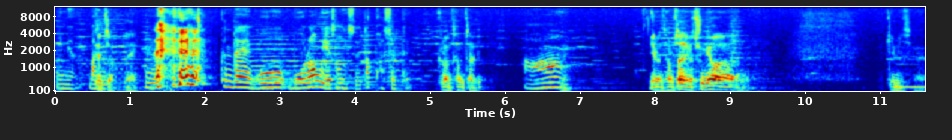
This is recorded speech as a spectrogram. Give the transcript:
원이면 맞 됐죠? 네. 근데 뭐 뭐라고 예상했어요? 딱 봤을 때. 그런 잠자리. 아, 네. 이런 잠자리가 중요한 느낌이시나요?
